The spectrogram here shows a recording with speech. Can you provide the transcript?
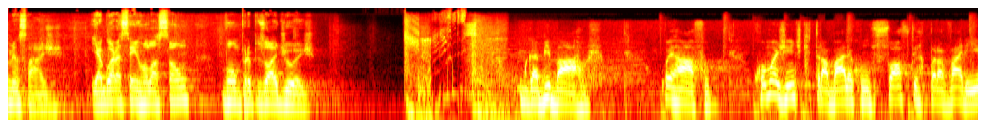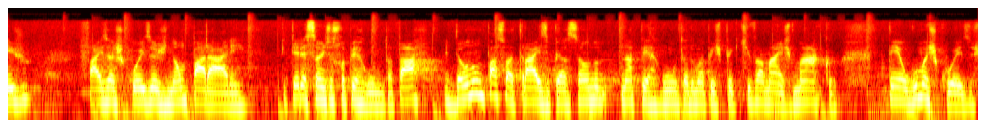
mensagens. E agora, sem enrolação, vamos para o episódio de hoje. Gabi Barros. Oi, Rafa. Como a gente que trabalha com software para varejo faz as coisas não pararem? Interessante a sua pergunta, tá? Dando um passo atrás e pensando na pergunta de uma perspectiva mais macro, tem algumas coisas.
